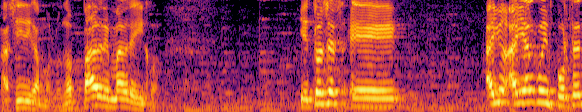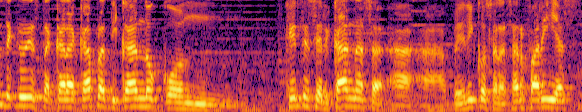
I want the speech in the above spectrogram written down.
así digámoslo, ¿no? Padre, madre, hijo. Y entonces, eh, hay, algo importante que destacar acá, platicando con gente cercanas a, Federico Salazar Farías,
